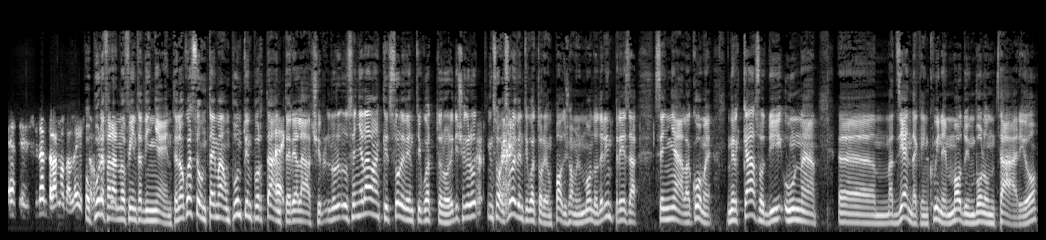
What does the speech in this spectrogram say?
e, e se ne andranno dall'estero. Oppure faranno finta di niente. No, questo è un tema, un punto importante, Ecco. Realacci. Lo, lo segnalava anche il Sole 24 Ore. Dice che lo- insomma, il Sole 24 Ore, un po' diciamo il mondo dell'impresa, segnala come nel caso di un'azienda che inquina in modo involontario,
